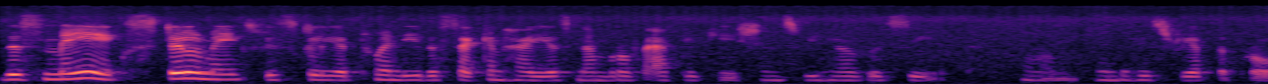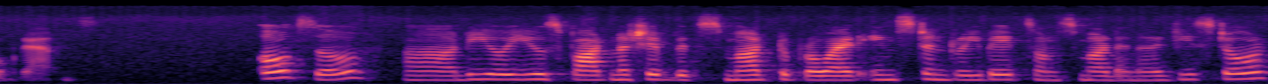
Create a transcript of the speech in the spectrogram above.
This makes still makes fiscal year 20 the second highest number of applications we have received um, in the history of the programs. Also, uh, DOU's partnership with SMUD to provide instant rebates on SMUD Energy Store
